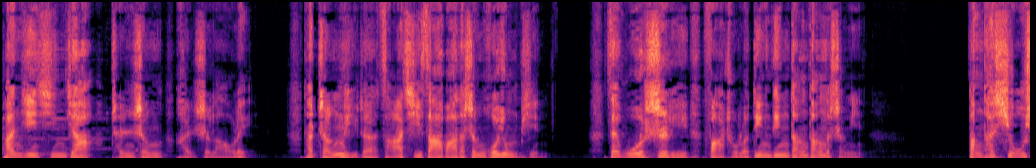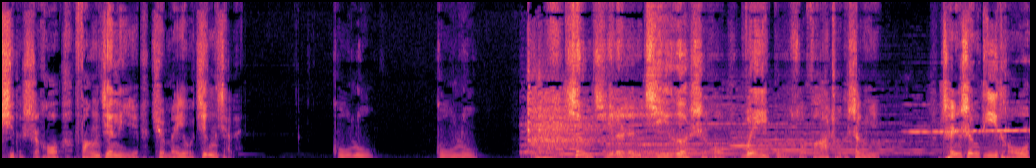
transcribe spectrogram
搬进新家，陈生很是劳累。他整理着杂七杂八的生活用品，在卧室里发出了叮叮当当的声音。当他休息的时候，房间里却没有静下来，咕噜，咕噜。像极了人饥饿时候胃部所发出的声音。陈生低头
